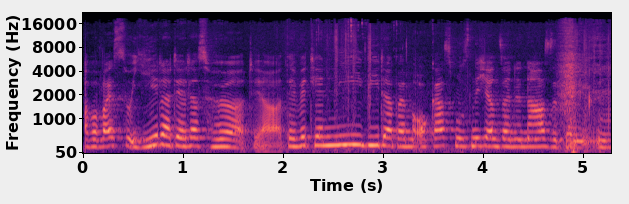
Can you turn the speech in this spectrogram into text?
Aber weißt du, jeder, der das hört, ja, der wird ja nie wieder beim Orgasmus nicht an seine Nase denken.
